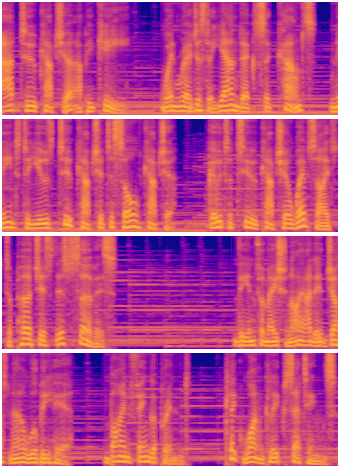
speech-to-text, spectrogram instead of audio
Add 2Captcha API key. When register Yandex accounts, needs to use 2Captcha to solve CAPTCHA. Go to 2Captcha website to purchase this service. The information I added just now will be here. Bind fingerprint. Click one-click settings.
